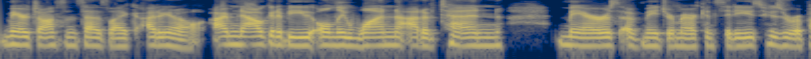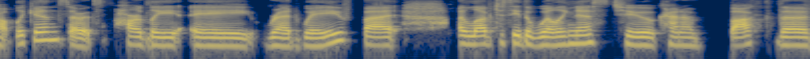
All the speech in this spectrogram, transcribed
Mayor Johnson says, like, I don't know, I'm now going to be only one out of 10 mayors of major American cities who's a Republican. So it's hardly a red wave. But I love to see the willingness to kind of buck the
